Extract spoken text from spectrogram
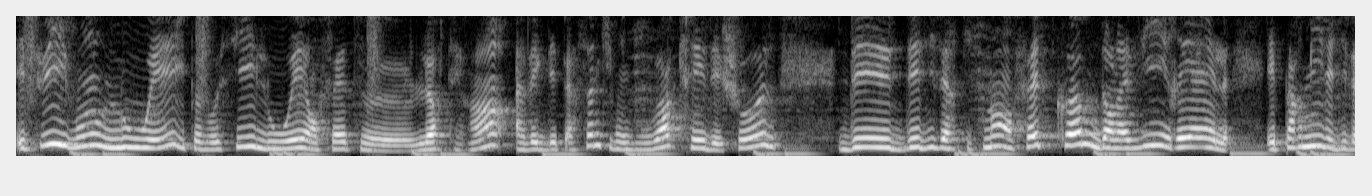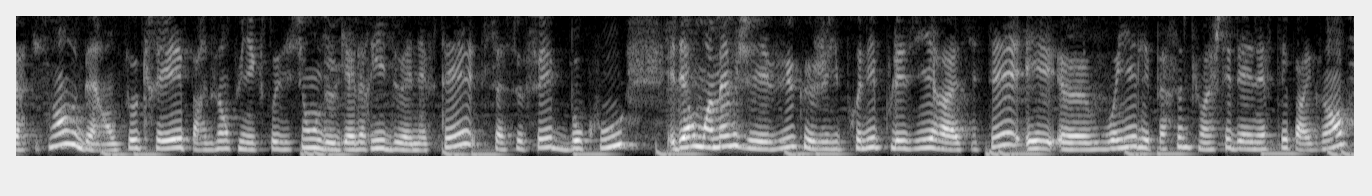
et puis ils vont louer, ils peuvent aussi louer en fait euh, leur terrain avec des personnes qui vont vouloir créer des choses des, divertissements en fait comme dans la vie réelle. Et parmi les divertissements, eh on peut créer par exemple une exposition de galeries de NFT, ça se fait beaucoup. Et d'ailleurs moi-même j'ai vu que j'y prenais plaisir à assister et euh, vous voyez les personnes qui ont acheté des NFT par exemple,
